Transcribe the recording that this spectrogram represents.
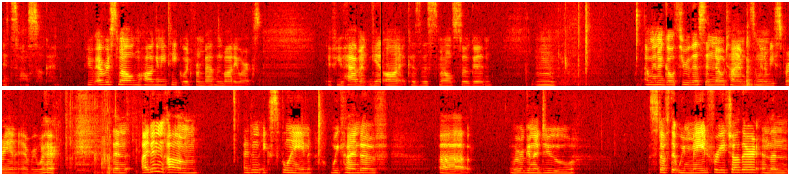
It smells so good. If you've ever smelled mahogany teakwood from Bath & Body Works, if you haven't, get on it because this smells so good. Mm. I'm gonna go through this in no time because I'm gonna be spraying it everywhere. then I didn't um I didn't explain. We kind of uh we were gonna do stuff that we made for each other and then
